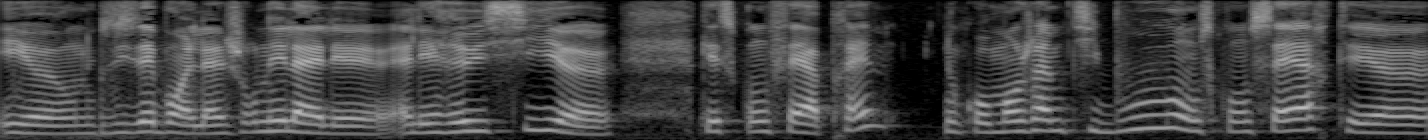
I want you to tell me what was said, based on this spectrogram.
Et euh, on se disait, bon, la journée, là, elle est, réussie. Euh, qu'est-ce qu'on fait après? Donc on mange un petit bout, on se concerte et, euh,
